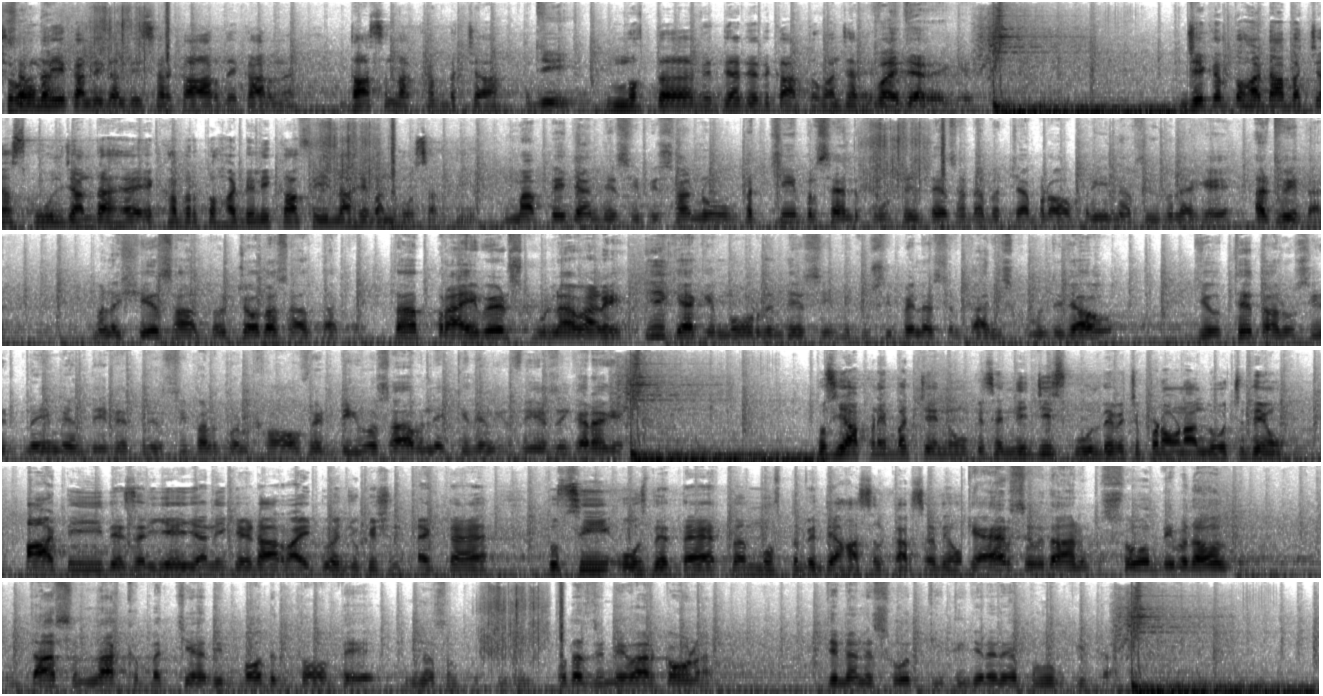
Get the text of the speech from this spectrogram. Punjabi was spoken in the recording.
ਸ਼੍ਰੋਮਣੀ ਅਕਾਲੀ ਦਲ ਦੀ ਸਰਕਾਰ ਦੇ ਕਾਰਨ 10 ਲੱਖ ਬੱਚਾ ਜੀ। ਮੁਫਤ ਵਿੱਦਿਆ ਦੇ ਅਧਿਕਾਰ ਤੋਂ ਵਾਂਝਾ ਰਹੇ ਵਾਜਾ ਰਹੇਗੇ ਜੇਕਰ ਤੁਹਾਡਾ ਬੱਚਾ ਸਕੂਲ ਜਾਂਦਾ ਹੈ ਇਹ ਖਬਰ ਤੁਹਾਡੇ ਲਈ ਕਾਫੀ ਲਾਹੇਵੰਦ ਹੋ ਸਕਦੀ ਹੈ। ਮਾਪੇ ਜਾਂਦੇ ਸੀ ਵੀ ਸਾਨੂੰ 25% ਕੋਟੇ ਤੇ ਸਾਡਾ ਬੱਚਾ ਪੜਾਓ ਪ੍ਰੀ ਨਰਸਰੀ ਤੋਂ ਲੈ ਕੇ 8ਵੀਂ ਤੱਕ ਮਤਲਬ 6 ਸਾਲ ਤੋਂ 14 ਸਾਲ ਤੱਕ। ਤਾਂ ਪ੍ਰਾਈਵੇਟ ਸਕੂਲਾਂ ਵਾਲੇ ਇਹ ਕਹਿ ਕੇ ਮੋੜ ਦਿੰਦੇ ਸੀ ਵੀ ਤੁਸੀਂ ਪਹਿਲਾਂ ਸਰਕਾਰੀ ਸਕੂਲ 'ਚ ਜਾਓ ਜੇ ਉੱਥੇ ਤੁਹਾਨੂੰ ਸੀਟ ਨਹੀਂ ਮਿਲਦੀ ਫਿਰ ਪ੍ਰਿੰਸੀਪਲ ਕੋਲ ਲਿਖਾਓ ਫਿਰ ਡੀਓ ਸਾਹਿਬ ਲਿਖ ਕੇ ਦੇਣਗੇ ਫਿਰ ਅਸੀਂ ਕਰਾਂਗੇ। ਤੁਸੀਂ ਆਪਣੇ ਬੱਚੇ ਨੂੰ ਕਿਸੇ ਨਿੱਜੀ ਸਕੂਲ ਦੇ ਵਿੱਚ ਪੜਾਉਣਾ ਲੋਚਦੇ ਹੋ। ਆਰਟੀ ਦੇ ਜ਼ਰੀਏ ਯਾਨੀ ਕਿ ਜਿਹੜਾ ਰਾਈਟ ਟੂ ਐਜੂਕੇਸ਼ਨ ਐਕਟ ਹੈ ਤੁਸੀਂ ਉਸ ਦੇ ਤਹਿਤ ਮੁਫਤ ਵਿੱਦਿਆ ਹਾਸਲ ਕਰ ਸਕਦੇ ਹੋ। ਗੈਰ ਸੰਵਿਧਾਨਕ ਸੋਧ ਦੀ ਬਦੌਲਤ 10 ਲੱਖ ਬੱਚਿਆਂ ਦੀ ਬੌਧਿਕ ਤੌਰ ਤੇ ਨਸਲ ਕੁਸ਼ੀ ਹੋਈ। ਉਹਦਾ ਜ਼ਿੰਮੇਵਾਰ ਕੌਣ ਆ? ਜਿਨ੍ਹਾਂ ਨੇ ਸੋਧ ਕੀਤੀ ਜਿਨ੍ਹਾਂ ਨੇ ਅਪਰੂਵ ਕੀਤਾ।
